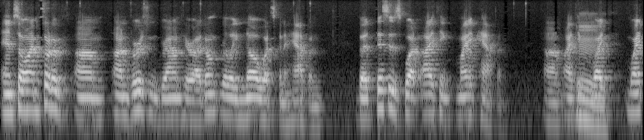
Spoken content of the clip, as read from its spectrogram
And so I'm sort of um, on virgin ground here. I don't really know what's going to happen, but this is what I think might happen. Um, I think mm. white, white,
